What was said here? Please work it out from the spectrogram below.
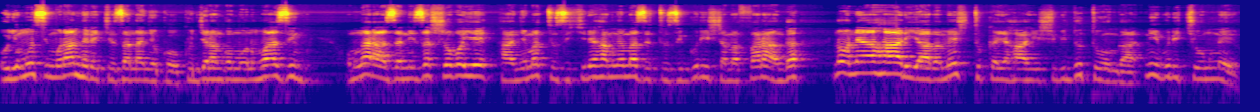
uyu munsi muramperekeza na nyoko kugira ngo muntwaze inkwi. Umwe arazana izo ashoboye hanyuma tuzishyire hamwe maze tuzigurishe amafaranga. Noneho ahari yaba menshi tukayahahisha ibidutunga nibura icyumweru.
